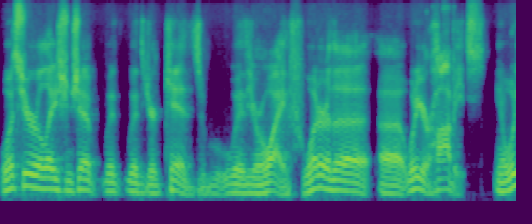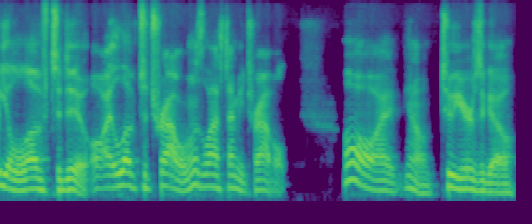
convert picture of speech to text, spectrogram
what's your relationship with with your kids with your wife what are the uh, what are your hobbies you know what do you love to do oh i love to travel when was the last time you traveled oh i you know two years ago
